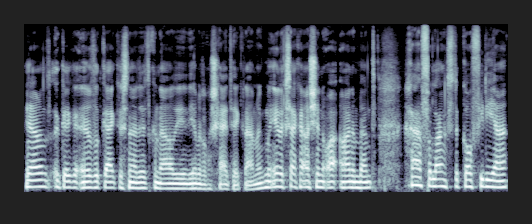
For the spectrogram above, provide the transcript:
Ja, want eh, kijk, heel veel kijkers naar dit kanaal, die, die hebben er een scheidhekel. Maar ik moet eerlijk zeggen, als je in Ar- Arnhem bent, ga even langs de Confidia,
